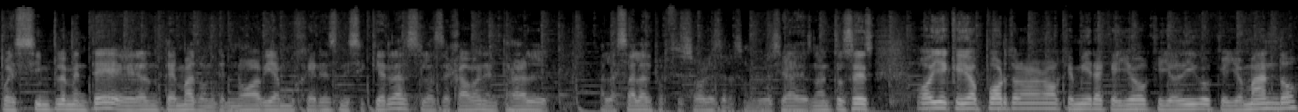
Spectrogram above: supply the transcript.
pues simplemente era un tema donde no había mujeres, ni siquiera las, las dejaban entrar a la sala de profesores de las universidades, ¿no? Entonces, oye, que yo aporto, no, no, que mira, que yo, que yo digo, que yo mando,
